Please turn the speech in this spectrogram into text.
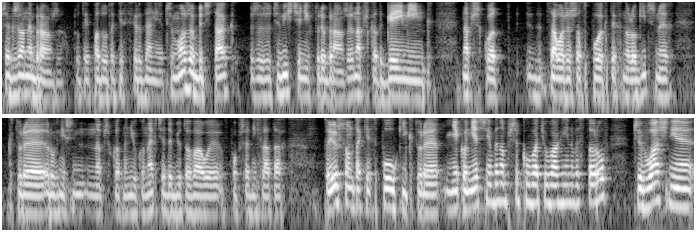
przegrzane branże. Tutaj padło takie stwierdzenie. Czy może być tak, że rzeczywiście niektóre branże, na przykład gaming, na przykład cała rzesza spółek technologicznych, które również na przykład na New Connectie debiutowały w poprzednich latach, to już są takie spółki, które niekoniecznie będą przykuwać uwagę inwestorów, czy właśnie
